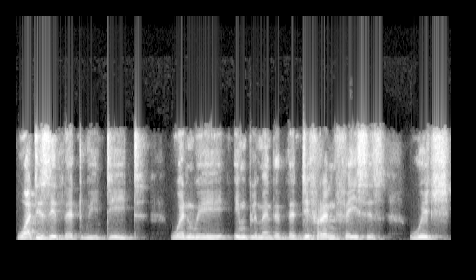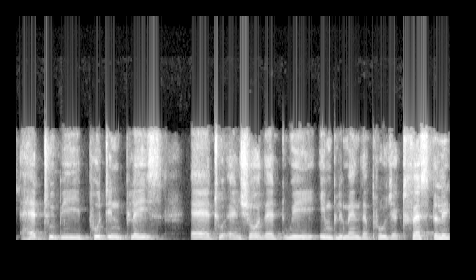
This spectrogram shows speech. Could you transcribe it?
What is it that we did when we implemented the different phases which had to be put in place uh, to ensure that we implement the project? Firstly,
